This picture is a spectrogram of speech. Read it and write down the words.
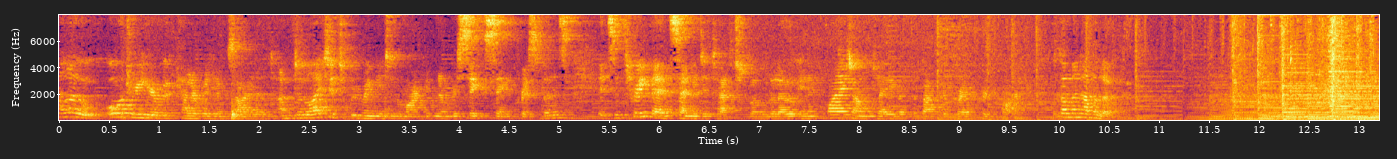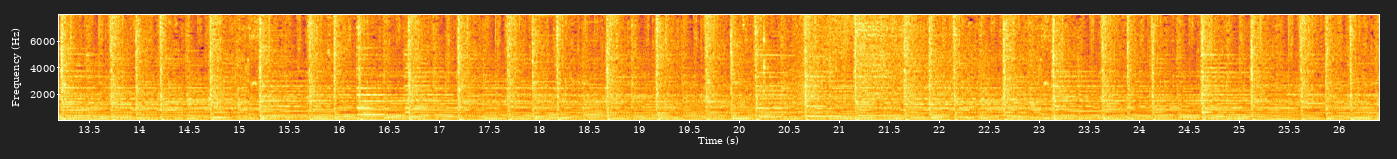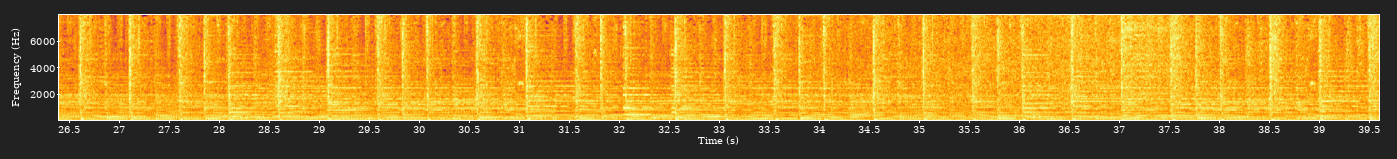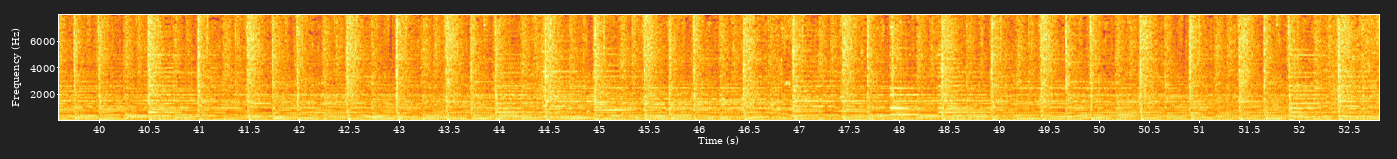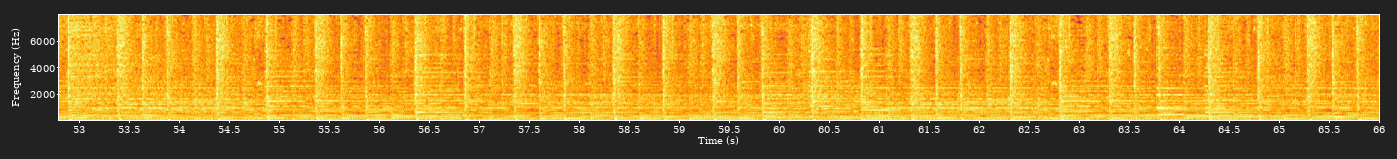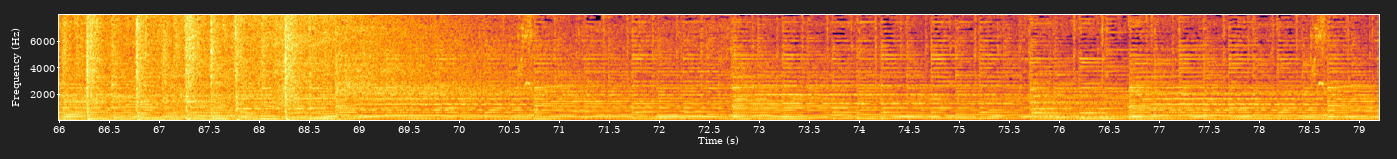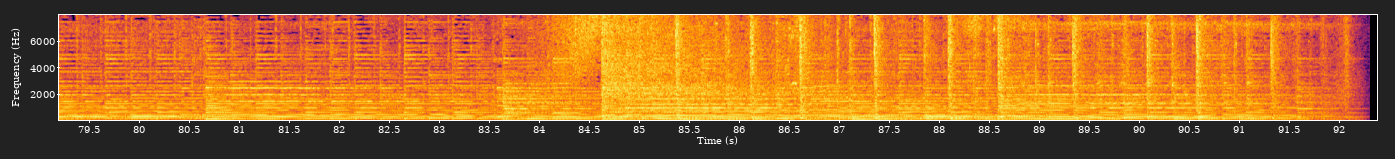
Hello, Audrey here with Keller Williams Ireland. I'm delighted to be bringing to the market number 6 St Crispin's. It's a three bed semi detached bungalow in a quiet enclave at the back of Redford Park. Come and have a look.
